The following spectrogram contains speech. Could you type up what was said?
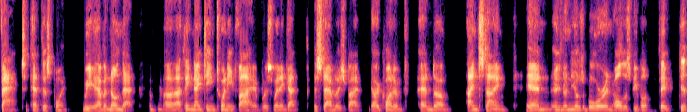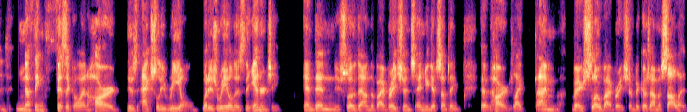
fact at this point. We haven't known that. Uh, I think 1925 was when it got established by uh, quantum and um, Einstein and you know Niels Bohr and all those people. They did nothing physical and hard is actually real. What is real is the energy, and then you slow down the vibrations and you get something uh, hard. Like I'm very slow vibration because I'm a solid.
